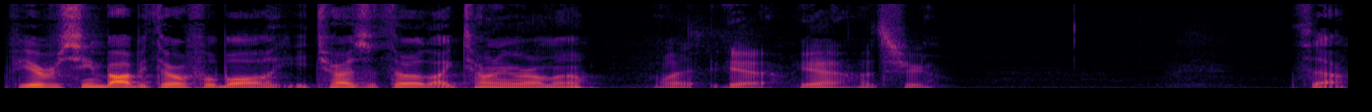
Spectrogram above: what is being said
If you ever seen Bobby throw a football, he tries to throw it like Tony Romo. What? Yeah. Yeah, that's true. So,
